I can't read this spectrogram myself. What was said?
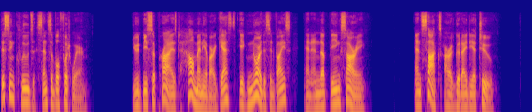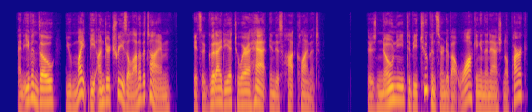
This includes sensible footwear. You'd be surprised how many of our guests ignore this advice and end up being sorry. And socks are a good idea too. And even though you might be under trees a lot of the time, it's a good idea to wear a hat in this hot climate. There's no need to be too concerned about walking in the national park,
